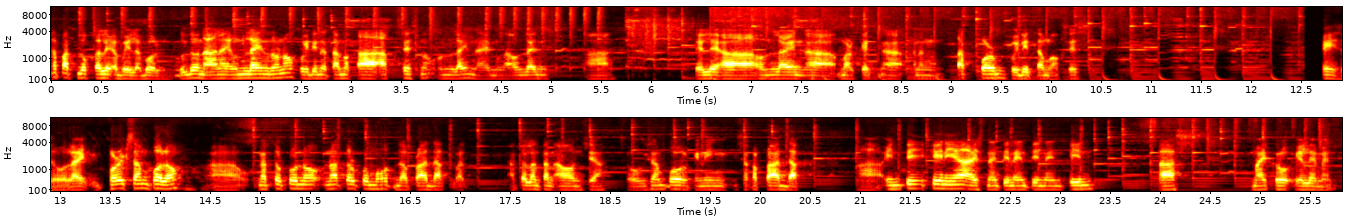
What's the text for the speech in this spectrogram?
dapat locally available. Although na na online ro no, pwede na ta maka-access no online na mga online uh, tele uh, online uh, market na kanang platform pwede ta mo access. Okay, so like for example, oh, uh, not to promote not to promote the product but ato lang tan-awon siya. So example kining isa ka product uh, NPK niya is 1919 plus micro elements.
